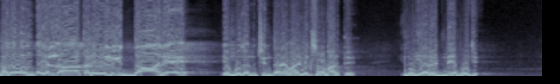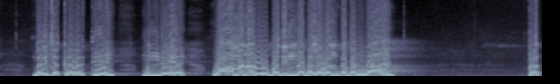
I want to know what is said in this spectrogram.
ಭಗವಂತ ಎಲ್ಲಾ ಕಡೆಯಲ್ಲೂ ಇದ್ದಾನೆ ಎಂಬುದನ್ನು ಚಿಂತನೆ ಮಾಡಲಿಕ್ಕೆ ಶುರು ಮಾಡ್ತೇವೆ. ಇದು ಎರಡನೇ ಪೂಜೆ. ಬಲಿಚಕ್ರವರ್ತಿ ಮುಂದೆ ವಾಮನ ರೂಪದಿಂದ ಭಗವಂತ ಬಂದ. ಪ್ರ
